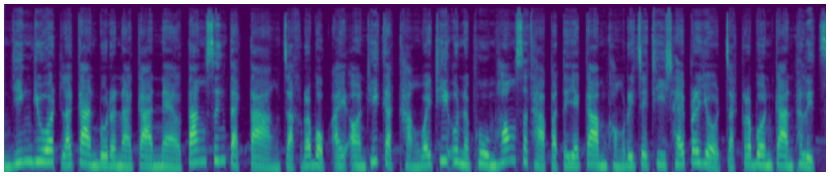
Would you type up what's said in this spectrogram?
ำยิ่งยวด และการบูรณาการแนวตั้งซึ่งแตกต่างจากระบบไอออนที่กักขังไว้ที่อุณหภูมิห้องสถาปัตยกรรมของ Rigetti ใช้ประโยชน์จากกระบวนการผลิตเซ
